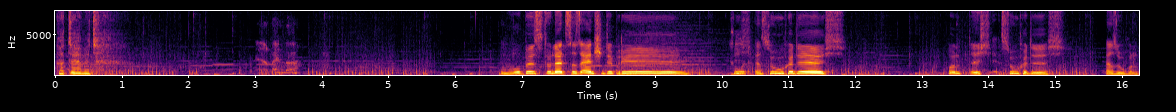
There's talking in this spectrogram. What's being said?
Goddammit. Da. Wo bist du, letztes Ancient Debris? Tot. Ich ersuche dich. Und ich suche dich. Ersuchen.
